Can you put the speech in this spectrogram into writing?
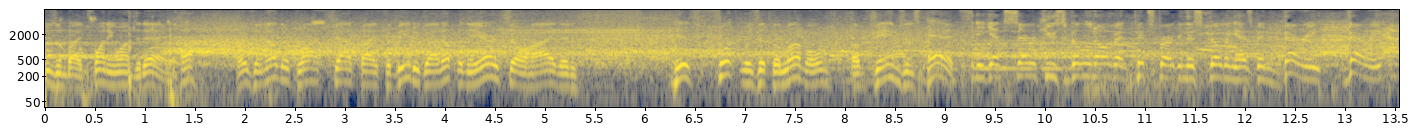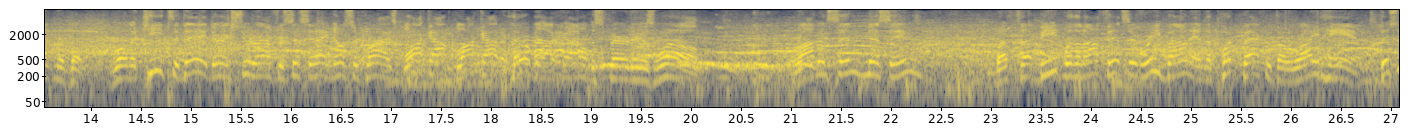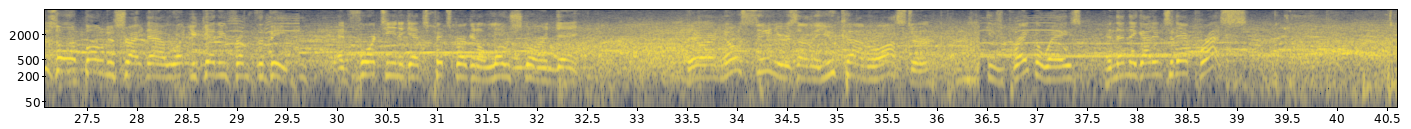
losing by 21 today. There's another block shot by Thabeet who got up in the air so high that his foot was at the level of James's head. And against Syracuse, Villanova, and Pittsburgh in this building has been very, very admirable. Well, the key today during shoot-around for Cincinnati, no surprise, block out, block out, and more block out disparity as well. Robinson missing. But the beat with an offensive rebound and the putback with the right hand. This is all bonus right now, what you're getting from the beat. And 14 against Pittsburgh in a low-scoring game. There are no seniors on the UConn roster. These breakaways, and then they got into their press.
